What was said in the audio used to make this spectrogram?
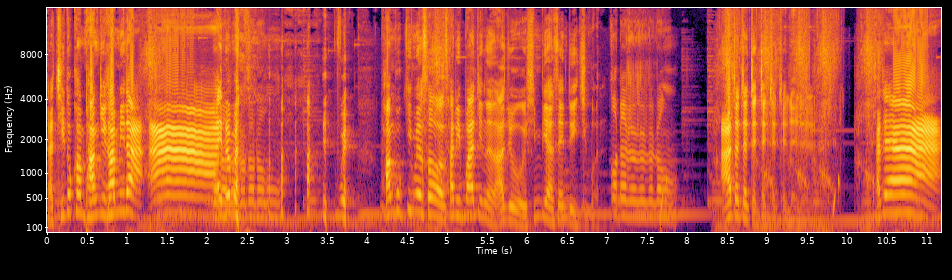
자 지독한 방귀 갑니다. 아 이러면? 방구 끼면서 살이 빠지는 아주 신비한 샌드위치군. 아자자자자자자자. 가자.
